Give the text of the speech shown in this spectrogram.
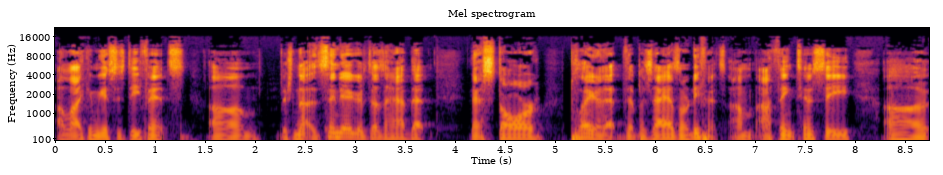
I like him against his defense. Um, there's not San Diego doesn't have that that star player that that pizzazz on our defense. Um, I think Tennessee. Uh,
